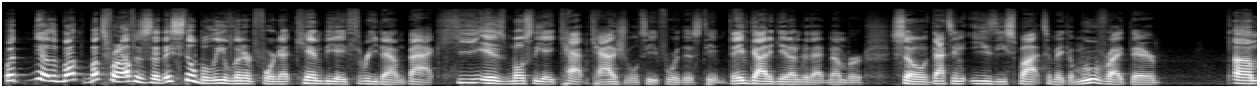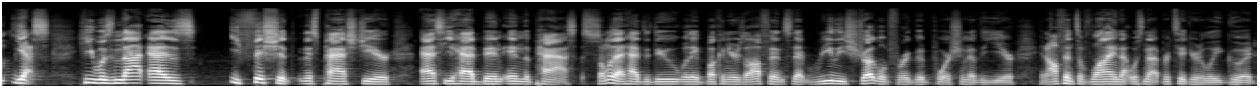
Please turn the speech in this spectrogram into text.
But you know, the Bucs front office said they still believe Leonard Fournette can be a three down back. He is mostly a cap casualty for this team. They've got to get under that number, so that's an easy spot to make a move right there. Um, yes, he was not as efficient this past year as he had been in the past. Some of that had to do with a Buccaneers offense that really struggled for a good portion of the year, an offensive line that was not particularly good.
